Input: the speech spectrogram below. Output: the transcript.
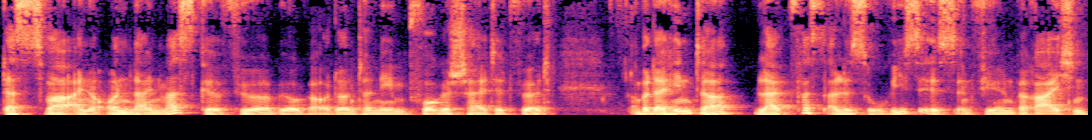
dass zwar eine Online-Maske für Bürger oder Unternehmen vorgeschaltet wird, aber dahinter bleibt fast alles so, wie es ist in vielen Bereichen.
